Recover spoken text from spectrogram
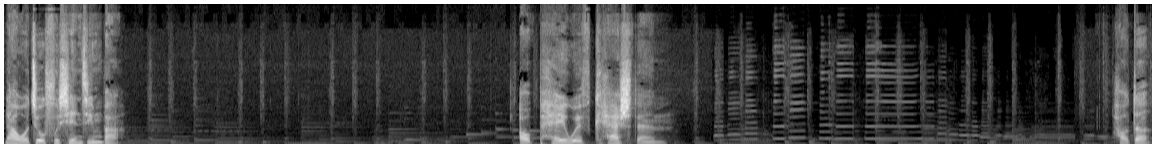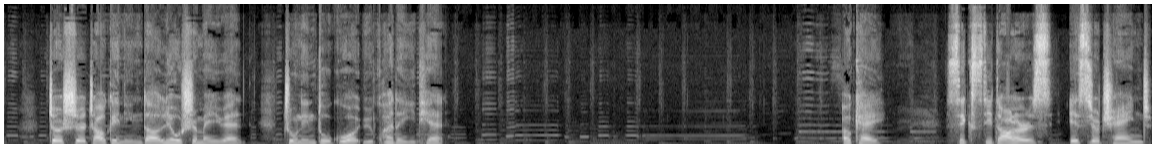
那我就付现金吧。I'll pay with cash then. 好的。 这是找给您的六十美元，祝您度过愉快的一天。Okay, sixty dollars is your change.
